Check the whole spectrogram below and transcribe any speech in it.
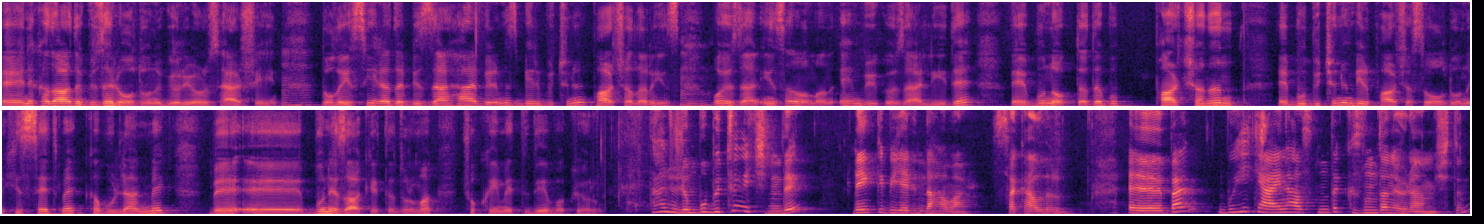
e, ne kadar da güzel olduğunu görüyoruz her şeyin. Dolayısıyla da bizler her birimiz bir bütünün parçalarıyız. O yüzden insan olmanın en büyük özelliği de e, bu noktada bu parçanın e, bu bütünün bir parçası olduğunu hissetmek, kabullenmek ve e, bu nezakette durmak çok kıymetli diye bakıyorum. Tanjucuğum bu bütün içinde renkli bir yerin daha var. Sakalların. Ee, ben bu hikayeni aslında kızımdan öğrenmiştim.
